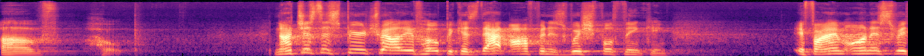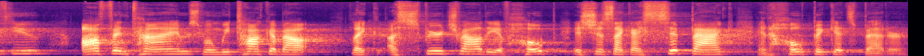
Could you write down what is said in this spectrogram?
of hope. Not just the spirituality of hope, because that often is wishful thinking. If I'm honest with you, oftentimes when we talk about like a spirituality of hope, it's just like I sit back and hope it gets better.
